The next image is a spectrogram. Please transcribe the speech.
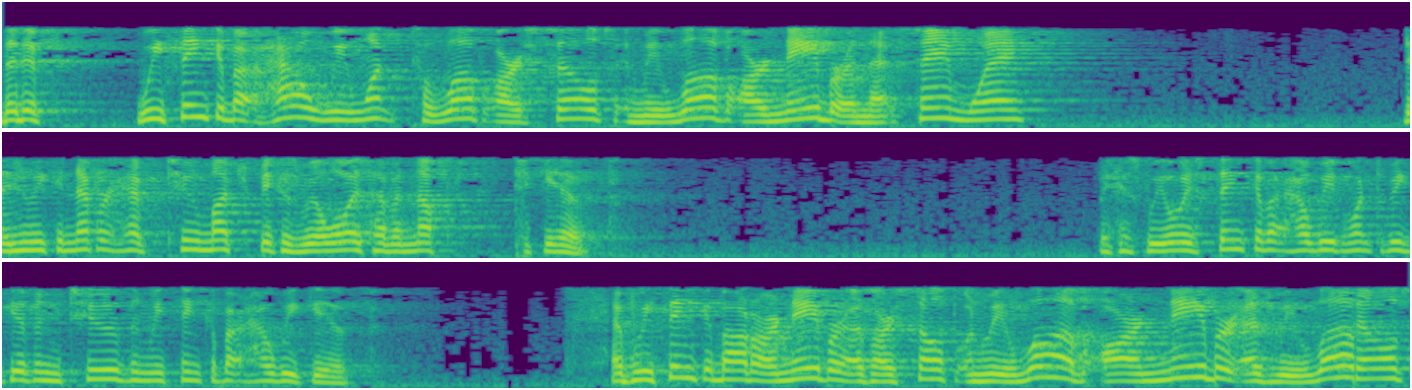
That if we think about how we want to love ourselves and we love our neighbor in that same way, then we can never have too much because we'll always have enough to give. Because we always think about how we'd want to be given to, then we think about how we give. If we think about our neighbor as ourselves and we love our neighbor as we love ourselves,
